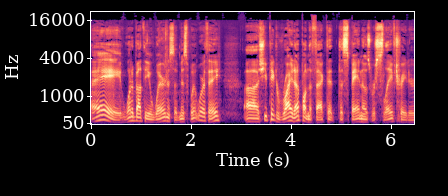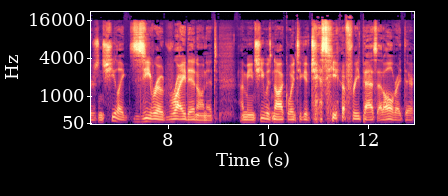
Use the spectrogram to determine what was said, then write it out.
Hey, what about the awareness of Miss Wentworth, eh? Uh, she picked right up on the fact that the Spanos were slave traders, and she like zeroed right in on it. I mean, she was not going to give Jesse a free pass at all, right there.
